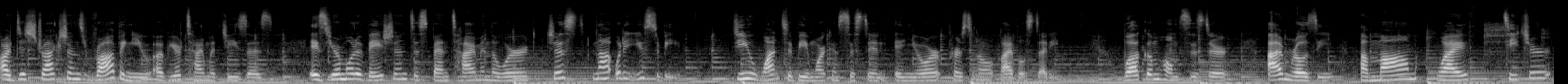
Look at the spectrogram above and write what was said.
Are distractions robbing you of your time with Jesus? Is your motivation to spend time in the Word just not what it used to be? Do you want to be more consistent in your personal Bible study? Welcome home, sister. I'm Rosie, a mom, wife, teacher,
